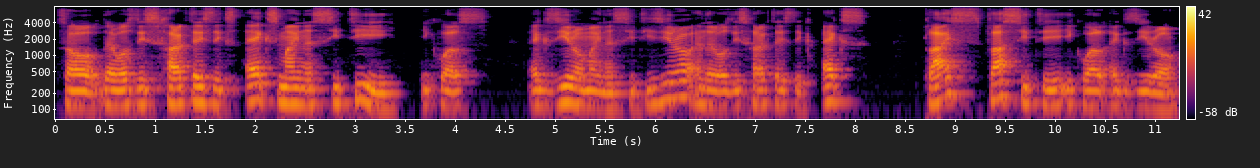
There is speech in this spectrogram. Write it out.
So there was this characteristics x minus ct equals x0 minus ct0, and there was this characteristic x plus, plus ct equal x0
